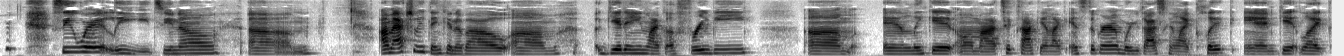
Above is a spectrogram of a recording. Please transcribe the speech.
See where it leads, you know? Um I'm actually thinking about um, getting like a freebie um, and link it on my TikTok and like Instagram where you guys can like click and get like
